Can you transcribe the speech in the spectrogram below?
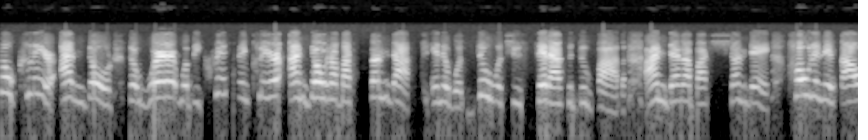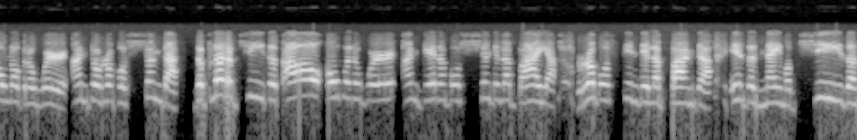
so clear. Ando, the word will be crisp and clear. Ando rabasanda Sunda, and it will do what you set out to do, Father. Sunday, holiness all over the word. Shunda, the blood of Jesus all over the word. In the name of Jesus.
